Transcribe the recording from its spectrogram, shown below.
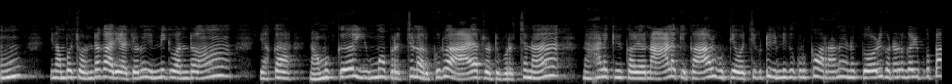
ம்? நம்ம சொந்தக்காரியாச்சனும் இன்றைக்கி வந்தோம். ஏக்கா நமக்கு இம்மா பிரச்சனை இருக்குது ஆயிரத்தி எட்டு பிரச்சனை. நாளைக்கு க நாளைக்கு கால் குட்டியை வச்சுக்கிட்டு இன்னைக்கு கொடுக்க வரானோ எனக்கு கோழி கட்டணும் கழிப்பப்பா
